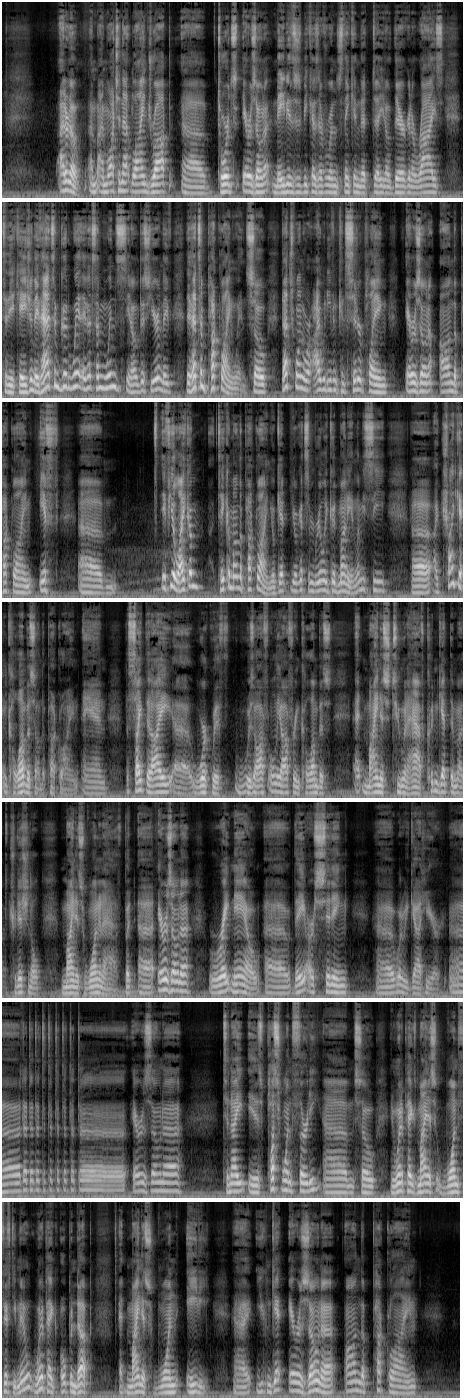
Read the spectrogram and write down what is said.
I don't know. I'm, I'm watching that line drop uh, towards Arizona. Maybe this is because everyone's thinking that uh, you know they're going to rise to the occasion. They've had some good win. They've had some wins, you know, this year, and they've they've had some puck line wins. So that's one where I would even consider playing Arizona on the puck line if um, if you like them. Take them on the puck line. You'll get you'll get some really good money. And let me see. Uh, I tried getting Columbus on the puck line, and the site that I uh, work with was off only offering Columbus at minus two and a half. Couldn't get them at the traditional minus one and a half. But uh, Arizona right now, uh, they are sitting. Uh, what do we got here? Arizona tonight is plus 130. Um, so in Winnipeg's minus 150. Winnipeg opened up at minus 180. Uh, you can get Arizona on the puck line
